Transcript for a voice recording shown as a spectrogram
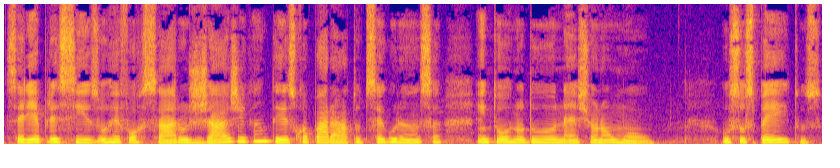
seria preciso reforçar o já gigantesco aparato de segurança em torno do National Mall. Os suspeitos,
